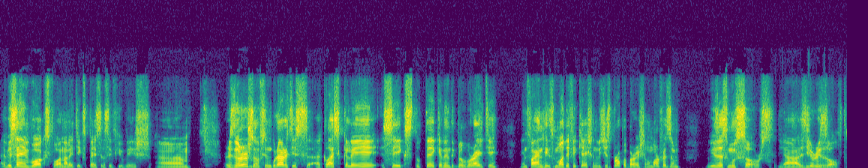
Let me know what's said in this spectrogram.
And the same works for analytic spaces if you wish. Um, resolution of singularities uh, classically seeks to take an integral variety and find its modification, which is proper birational morphism with a smooth source, yeah, z resolved.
